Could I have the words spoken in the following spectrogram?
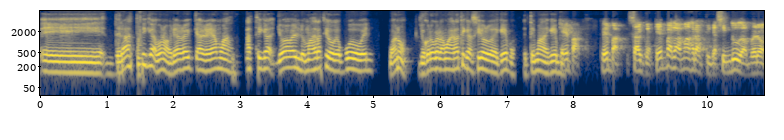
eh, drástica, bueno, habría que agregar más drástica. Yo a ver, lo más drástico que puedo ver, bueno, yo creo que la más drástica ha sido lo de Kepa, el tema de Kepa. Kepa, Kepa, exacto. Kepa es la más drástica, sin duda, pero,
